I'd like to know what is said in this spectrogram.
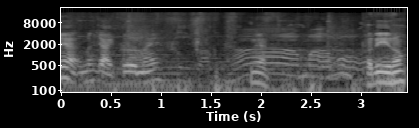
เนี่ยมันใหญ่เกินไหมเนี่ยพอดีเนาะ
